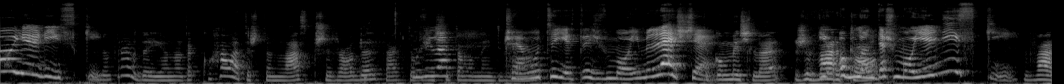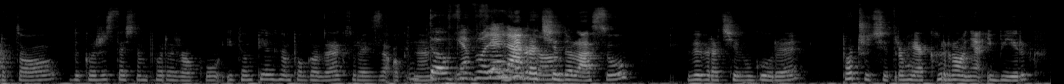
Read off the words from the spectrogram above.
moje liski. naprawdę i ona tak kochała też ten las, przyrodę, tak? Dobrze Mówiła, się tam odnajdywała. Czemu ty jesteś w moim lesie? Tylko myślę, że I warto, oglądasz moje liski. warto wykorzystać tą porę roku i tą piękną pogodę, która jest za oknem. Do Ja wolę wybrać się do lasu, wybrać się w góry, poczuć się trochę jak Ronia i Birk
